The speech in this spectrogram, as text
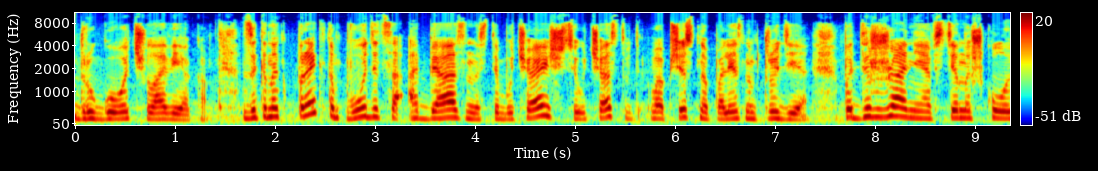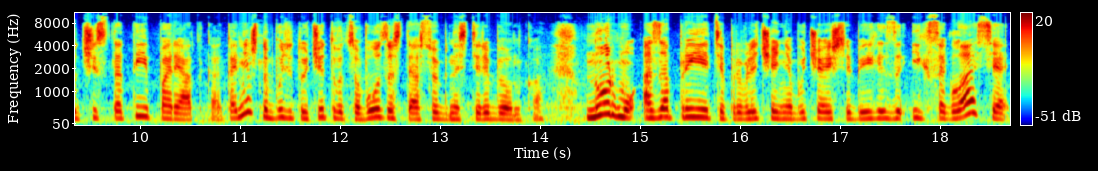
другого человека. Законопроектом вводится обязанность обучающихся участвовать в общественно полезном труде. Поддержание в стенах школы чистоты и порядка, конечно, будет учитываться возраст и особенности ребенка. Норму о запрете привлечения обучающихся без их согласия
